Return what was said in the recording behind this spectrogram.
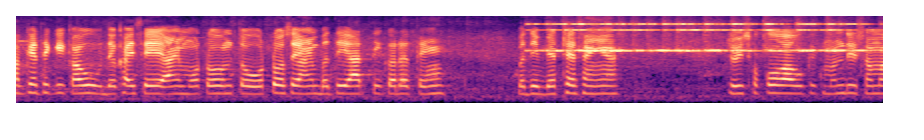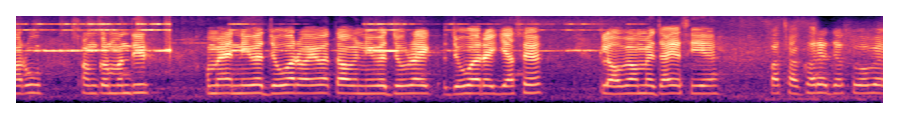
આગેથી કંઈક આવું દેખાય છે અહીં મોટો આમ તો ઓટો છે અહીં બધી આરતી કરે છે બધી બેઠે છે અહીંયા જોઈ શકો આવું કંઈક મંદિર અમારું શંકર મંદિર અમે નિવેદ જોવા આવ્યા હતા હવે નિવેદ જોવા રહી ગયા છે એટલે હવે અમે જઈએ છીએ પાછા ઘરે જશું હવે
